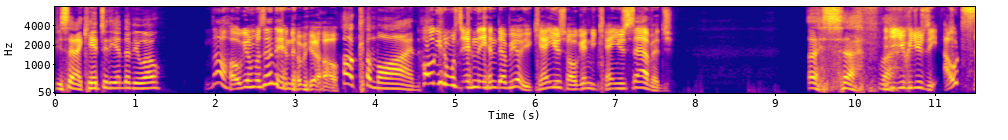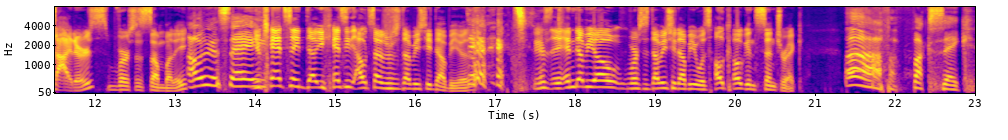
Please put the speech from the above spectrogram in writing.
you said I can't do the NWO? no, Hogan was in the NWO. Oh, come on. Hogan was in the NWO. You can't use Hogan. You can't use Savage. You, you could use the Outsiders versus somebody. I was gonna say. You can't say W- you can't see the Outsiders versus WCW Damn it! because NWO versus WCW was Hulk Hogan centric. Ah, for fuck's sake.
